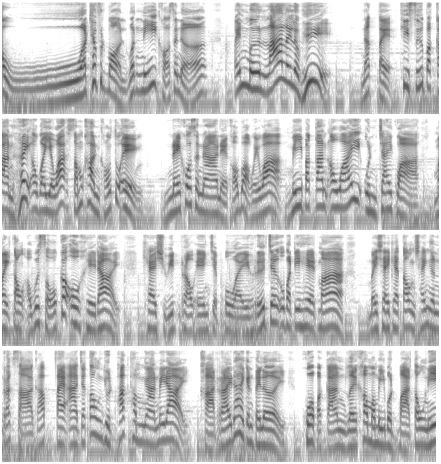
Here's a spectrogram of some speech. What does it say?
ตัวเทฟุตบอลวันนี้ขอเสนอ เป็นหมื่นล้านเลยเหรอพี่ นักเตะที่ซื้อประกันให้อวัยวะสำคัญของตัวเอง ในโฆษณาเนี่ยเขาบอกไว้ว่า มีประกันเอาไว้อุ่นใจกว่า ไม่ต้องอาวุโสก็โอเคได้ แค่ชีวิตเราเองเจ็บป่วย หรือเจออุบัติเหตุมา ไม่ใช่แค่ต้องใช้เงินรักษาครับ แต่อาจจะต้องหยุดพักทำงานไม่ได้ ขาดรายได้กันไปเลยพวประกันเลยเข้ามามีบทบาทตรงนี้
